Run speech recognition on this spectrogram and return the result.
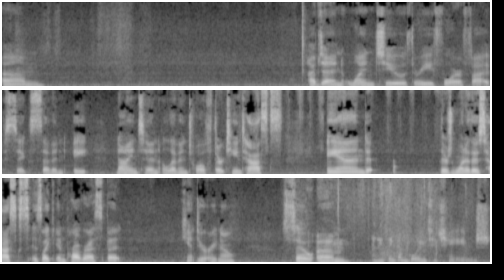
um, I've done 1, 2, 3, 4, 5, 6, 7, 8, 9, 10, 11, 12, 13 tasks. And there's one of those tasks is like in progress, but can't do it right now. So, um, and I think I'm going to change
